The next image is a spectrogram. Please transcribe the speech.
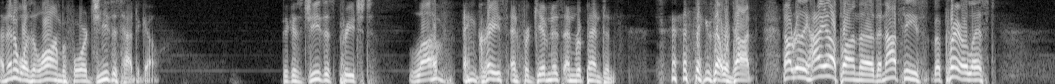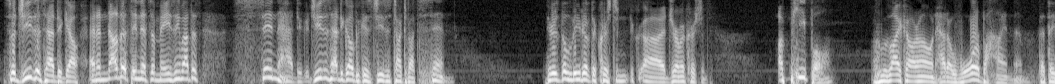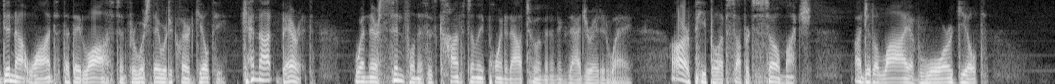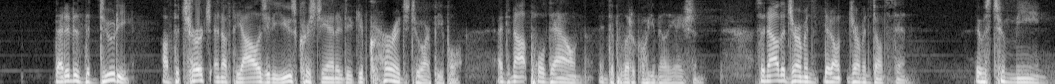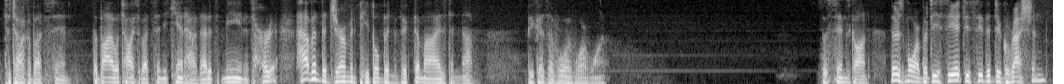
And then it wasn't long before Jesus had to go. Because Jesus preached love and grace and forgiveness and repentance. Things that were not, not really high up on the, the Nazis' prayer list. So Jesus had to go. And another thing that's amazing about this sin had to go. Jesus had to go because Jesus talked about sin. Here's the leader of the Christian, uh, German Christians. A people who, like our own, had a war behind them that they did not want, that they lost, and for which they were declared guilty, cannot bear it when their sinfulness is constantly pointed out to them in an exaggerated way. Our people have suffered so much under the lie of war guilt that it is the duty of the church and of theology to use Christianity to give courage to our people and to not pull down into political humiliation. So now the Germans they don't Germans don't sin. It was too mean to talk about sin. The Bible talks about sin. You can't have that. It's mean. It's hurt. Haven't the German people been victimized enough because of World War One? So sin's gone. There's more, but do you see it? Do you see the digression?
